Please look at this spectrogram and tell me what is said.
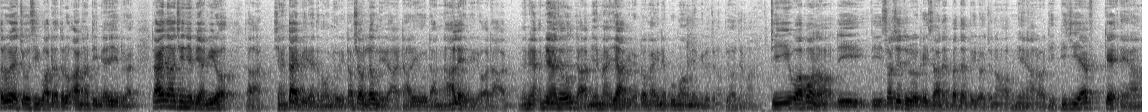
တို့ရဲ့အကျိုးစီးပွားအတွက်တို့အာဏာတည်မြဲရေးအတွက်တိုင်းသားချင်းချင်းပြန်ပြီးတော့ဒါရန်တိုက်ပေးတဲ့သဘောမျိုးတွေတောက်လျှောက်လုပ်နေတာဒါတွေကိုဒါနားလည်ပြီးတော့ဒါအမြန်အမြန်ဆုံးဒါအမြင်မှန်ရပြီးတော့တော်လှန်ရေးနဲ့ပူးပေါင်းနေပြီလို့ကျွန်တော်ပြောချင်ပါတယ်ဒီဟိုပေါ့နော်ဒီဒီ social သူတို့ကိစ္စနဲ့ပတ်သက်ပြီးတော့ကျွန်တော်မြင်တာတော့ဒီ BGF ကဲအင်အားက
